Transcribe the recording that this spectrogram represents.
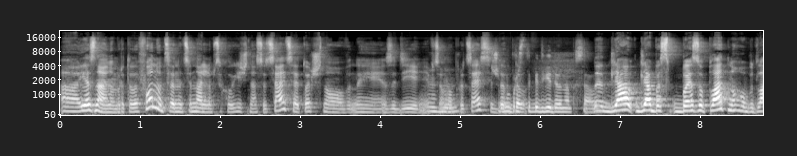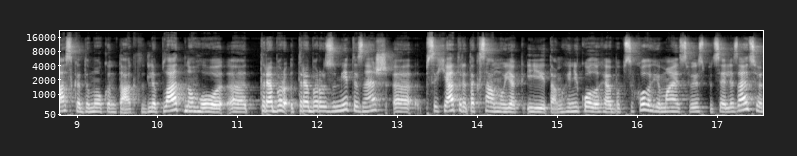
А, Я знаю номер телефону, це Національна психологічна асоціація. Точно вони задіяні в цьому процесі. Щоб ми просто під відео написали. для, для без, безоплатного, будь ласка, дамо контакт. Для платного е, треба, треба розуміти, знаєш, е, психіатри, так само як і там гінекологи або психологи, мають свою спеціалізацію.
